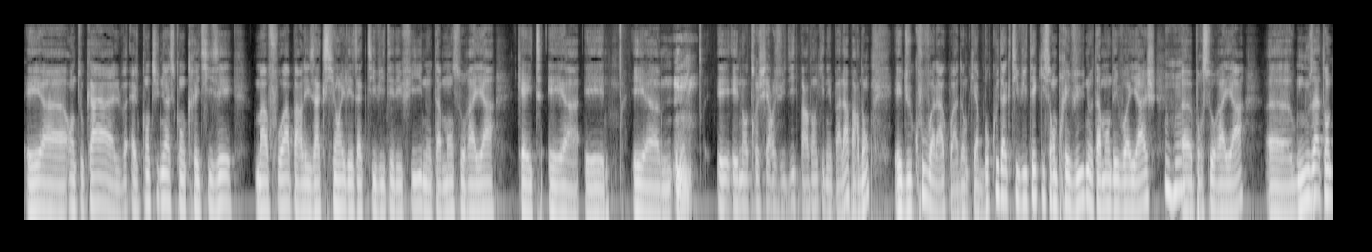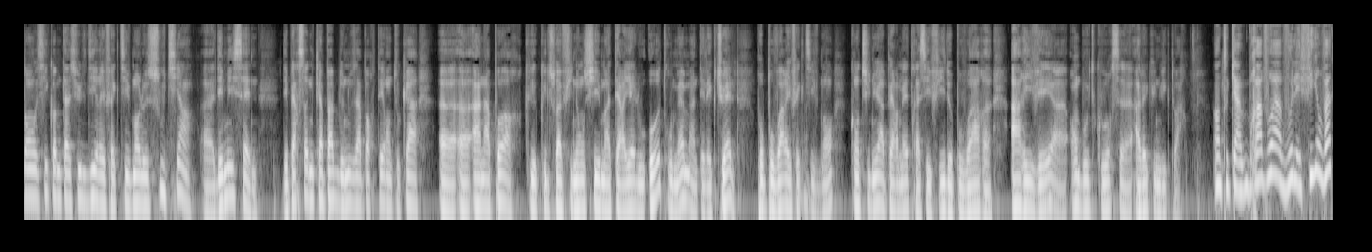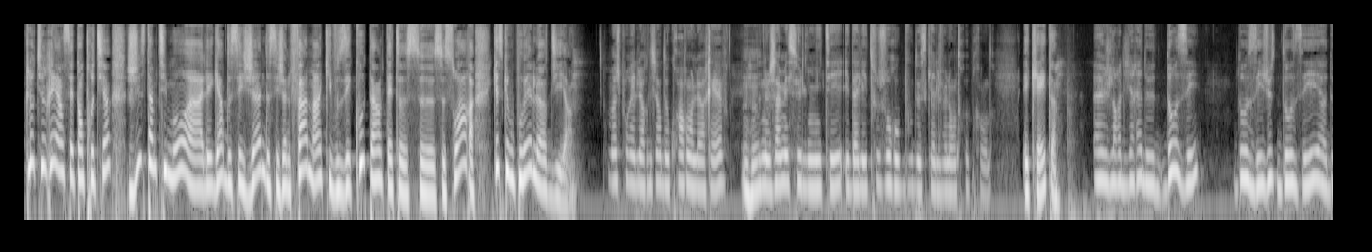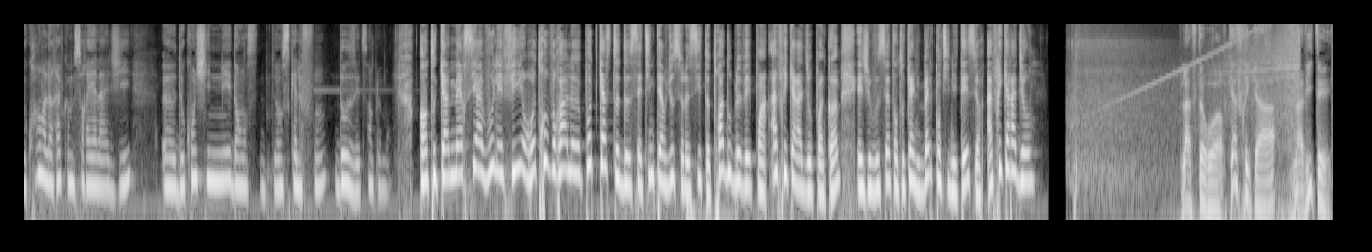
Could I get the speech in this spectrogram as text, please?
Et euh, en tout cas, elle, elle, continue à se concrétiser, ma foi, par les actions et les activités des filles, notamment Soraya, Kate et euh, et, et et, et, notre chère Judith, pardon, qui n'est pas là, pardon. Et du coup, voilà quoi. Donc il y a beaucoup d'activités qui sont prévues, notamment des voyages mhm. euh, pour Soraya. Euh, nous attendons aussi, comme tu as su le dire, effectivement, le soutien euh, des mécènes, des personnes capables de nous apporter, en tout cas, euh, euh, un apport, qu'il soit financier, matériel ou autre, ou même intellectuel, pour pouvoir effectivement continuer à permettre à ces filles de pouvoir arriver en bout de course avec une victoire. En tout cas, bravo à vous les filles. On va clôturer hein, cet entretien. Juste un petit mot à l'égard de ces jeunes, de ces jeunes femmes hein, qui vous écoutent hein, peut-être ce, ce soir. Qu'est-ce que vous pouvez leur dire? Moi, je pourrais leur dire de croire en leurs rêves, mhm. de ne jamais se limiter et d'aller toujours au bout de ce qu'elles veulent entreprendre. Et Kate? Euh, Je leur dirais de doser, doser, juste doser, euh, de croire en leurs rêves comme Soraya l'a dit, euh, de continuer dans, dans ce qu'elles font, d'oser tout simplement. En tout cas, merci à vous les filles. On retrouvera le podcast de cette interview sur le site www.africaradio.com et je vous souhaite en tout cas une belle continuité sur Africa Radio. L'Afterwork Africa, l'invité.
